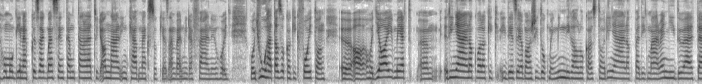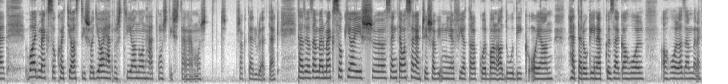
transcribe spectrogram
homogénebb közegben szerintem utána lehet, hogy annál inkább megszokja az ember, mire felnő, hogy, hogy hú, hát azok, akik folyton, ö, a, hogy jaj, miért ö, rinyálnak valakik idézőjelben a zsidók még mindig a holokauszton rinyálnak, pedig már mennyi idő eltelt, vagy megszokhatja azt is, hogy jaj, hát most Trianon, hát most Istenem, most csak területek. Tehát, hogy az ember megszokja, és uh, szerintem a szerencsés, a minél fiatalabb korban adódik olyan heterogénebb közeg, ahol, ahol az emberek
